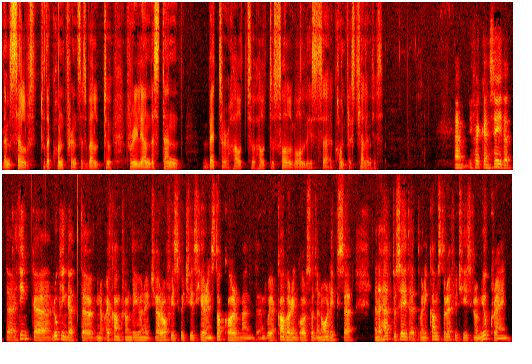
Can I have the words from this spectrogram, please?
themselves to the conference as well to, to really understand better how to how to solve all these uh, complex challenges. Um, if I can say that, uh, I think uh, looking at, uh, you know, I come from the UNHCR office, which is here in Stockholm, and, and we are covering also the Nordics. Uh, and I have to say that when it comes to refugees from Ukraine,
